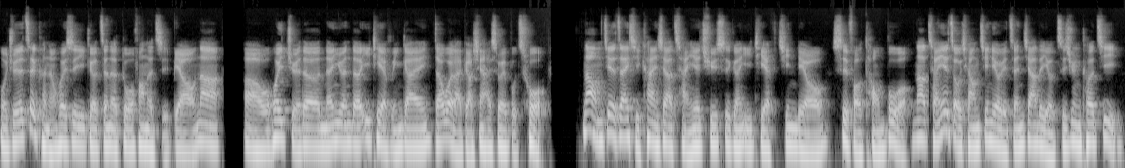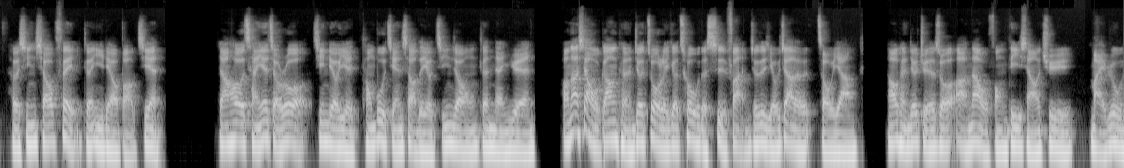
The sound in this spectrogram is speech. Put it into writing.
我觉得这可能会是一个真的多方的指标。那呃，我会觉得能源的 ETF 应该在未来表现还是会不错。那我们接着再一起看一下产业趋势跟 ETF 金流是否同步。那产业走强，金流也增加的有资讯科技、核心消费跟医疗保健。然后产业走弱，金流也同步减少的有金融跟能源。好，那像我刚刚可能就做了一个错误的示范，就是油价的走扬，然后可能就觉得说啊，那我逢低想要去买入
